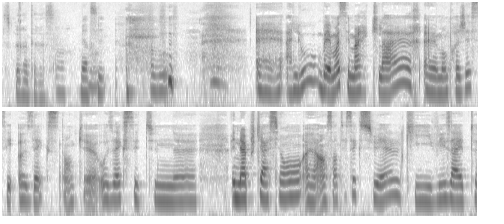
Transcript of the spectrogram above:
Super intéressant. Merci. Bravo. Euh, allô, ben moi c'est Marie-Claire. Euh, mon projet c'est OZEX. Donc euh, OZEX c'est une, une application en santé sexuelle qui vise à être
